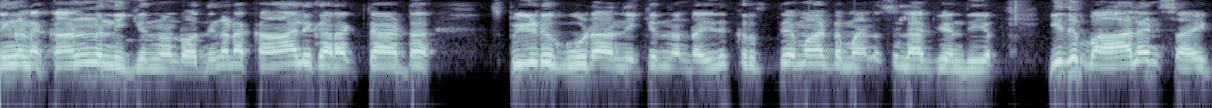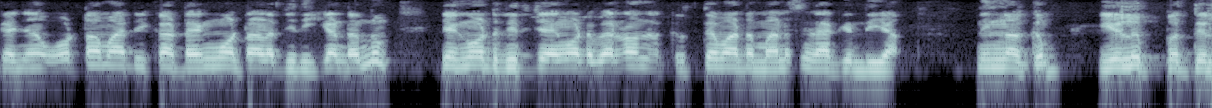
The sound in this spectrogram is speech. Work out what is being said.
നിങ്ങളുടെ കണ്ണ് നിൽക്കുന്നുണ്ടോ? നിങ്ങളുടെ കാൽ കറക്റ്റായിട്ട് സ്പീഡ് കൂടാൻ നിൽക്കുന്നുണ്ടോ? ഇത് കൃത്യമായിട്ട് മനസ്സിലാക്കി എന്ത് ചെയ്യും? ഇത് ബാലൻസ് ആയി കഴിഞ്ഞാൽ ഓട്ടോമാറ്റിക്കായിട്ട് എങ്ങോട്ടാണ് തിരിക്കേണ്ടതെന്നും എങ്ങോട്ട് തിരിച്ച് എങ്ങോട്ട് വരണമെന്ന് കൃത്യമായിട്ട് മനസ്സിലാക്കി എന്ത് ചെയ്യാം? നിങ്ങൾക്കും എളുപ്പത്തിൽ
